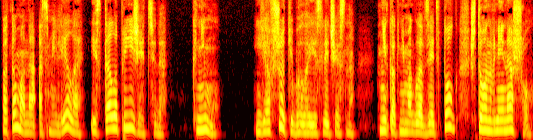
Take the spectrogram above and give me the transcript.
Потом она осмелела и стала приезжать сюда, к нему. Я в шоке была, если честно. Никак не могла взять в толк, что он в ней нашел.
